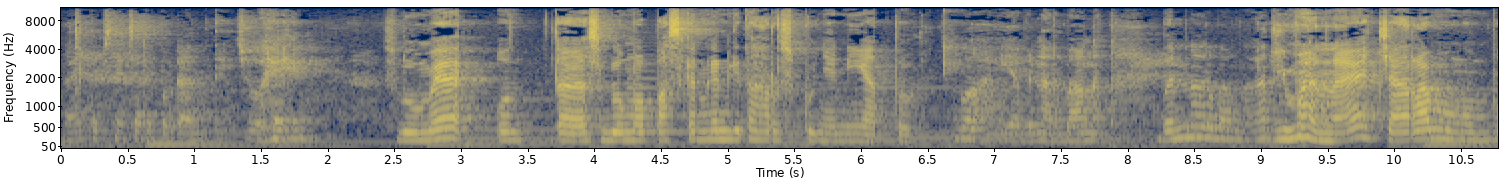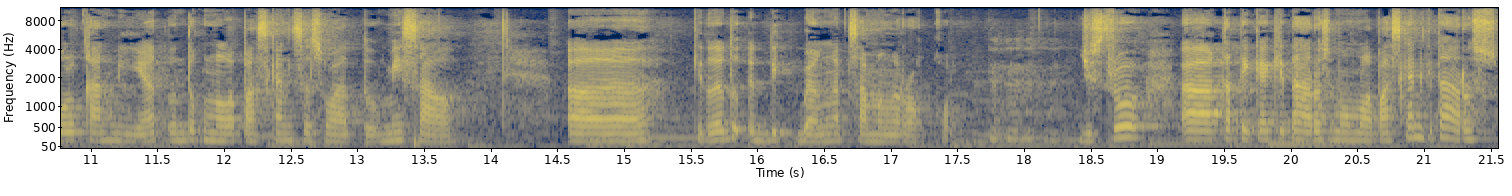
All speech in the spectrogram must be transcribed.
Nah, tipsnya cari pengganti, cuy. Sebelumnya eh, sebelum melepaskan kan kita harus punya niat tuh. Wah, iya benar banget, benar banget. gimana cara mengumpulkan niat untuk melepaskan sesuatu? Misal eh kita tuh edik banget sama ngerokok. Justru eh, ketika kita harus mau melepaskan kita harus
